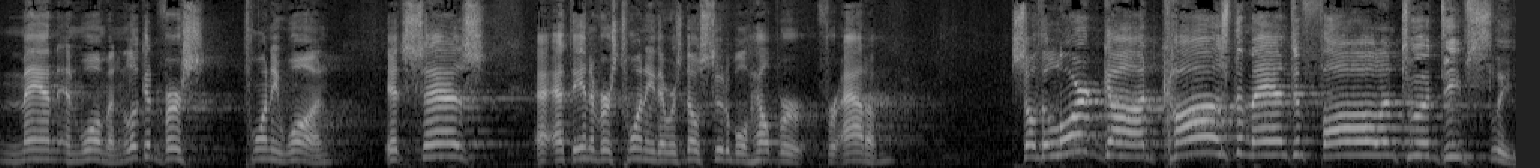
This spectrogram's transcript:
man and woman. Look at verse 21. It says at the end of verse 20, there was no suitable helper for Adam. So the Lord God caused the man to fall into a deep sleep.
